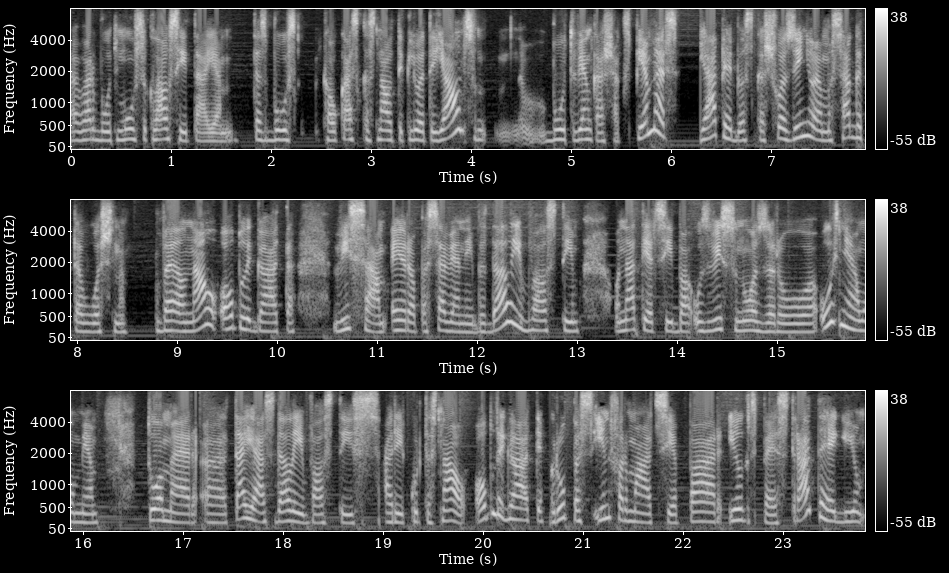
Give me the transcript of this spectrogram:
Varbūt mūsu klausītājiem tas būs kaut kas, kas nav tik ļoti jauns un būtu vienkāršāks piemērs. Jāpiebilst, ka šo ziņojumu sagatavošana vēl nav obligāta visām Eiropas Savienības dalību valstīm un attiecībā uz visu nozaru uzņēmumiem. Tomēr eh, tajās dalību valstīs, arī kur tas nav obligāti, grupas informācija par ilgspējas stratēģiju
